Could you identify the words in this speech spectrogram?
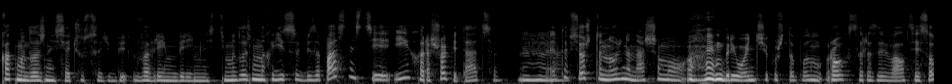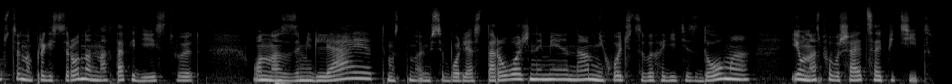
как мы должны себя чувствовать во время беременности? Мы должны находиться в безопасности и хорошо питаться. Это все, что нужно нашему эмбриончику, чтобы он рос и развивался. И, собственно, прогестерон на нас так и действует. Он нас замедляет, мы становимся более осторожными, нам не хочется выходить из дома, и у нас повышается аппетит.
